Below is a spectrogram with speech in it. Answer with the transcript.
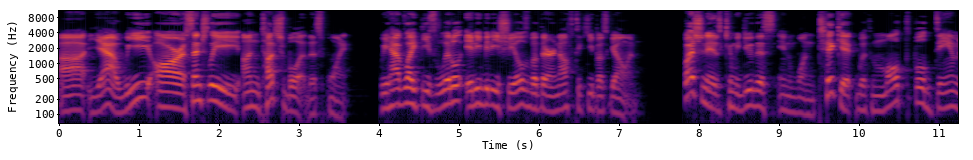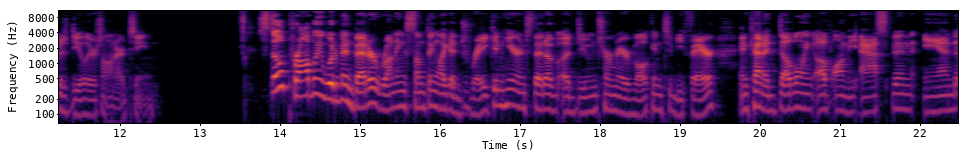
uh yeah we are essentially untouchable at this point. We have like these little itty-bitty shields but they're enough to keep us going question is can we do this in one ticket with multiple damage dealers on our team Still probably would have been better running something like a Drake in here instead of a Doom Terminator Vulcan, to be fair, and kind of doubling up on the Aspen and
